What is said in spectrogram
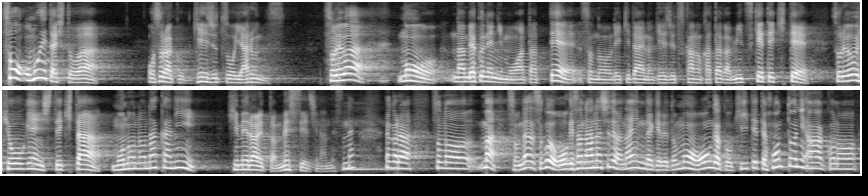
そう思えた人はおそらく芸術をやるんです。それはもう何百年にもわたってその歴代の芸術家の方が見つけてきてそれを表現してきたものの中に秘められたメッセージなんですね。だからそのまあそんなすごい大げさな話ではないんだけれども音楽を聴いてて本当にああこの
